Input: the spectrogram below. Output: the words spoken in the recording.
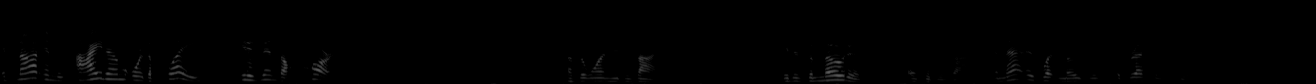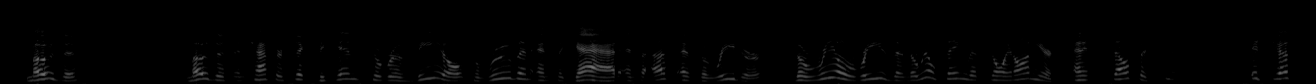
it's not in the item or the place, it is in the heart of the one who desires. It is the motives of the desire. And that is what Moses addresses here. Moses Moses in chapter 6 begins to reveal to Reuben and to Gad and to us as the reader the real reason, the real thing that's going on here, and it's selfishness. It's just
